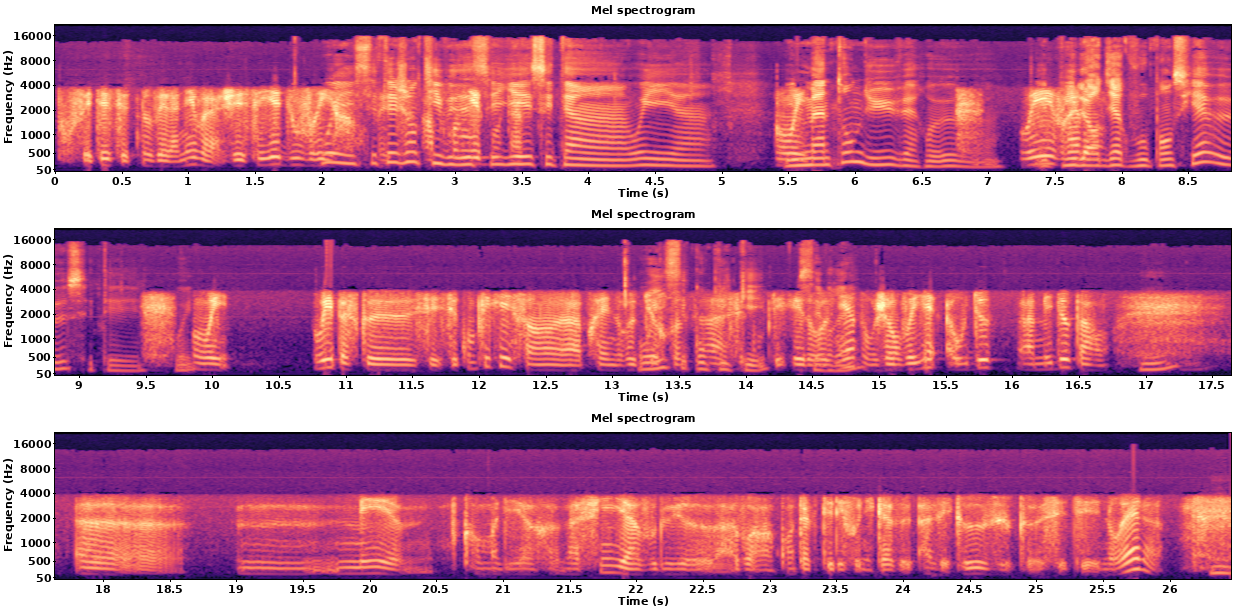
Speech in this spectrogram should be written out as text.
pour fêter cette nouvelle année voilà j'ai essayé d'ouvrir Oui, c'était gentil. Vous essayez, c'était un, oui, un- Oui. une main tendue vers eux. Oui, Et puis leur dire que vous pensiez à eux, c'était. Oui. Oui. Oui, parce que c'est compliqué. Enfin, après une rupture Oui, comme c'est ça, compliqué, c'est compliqué de revenir. vrai. Donc j'ai envoyé à, aux deux, à mes deux parents. Mhm. Euh, mm, mais comment dire, ma fille a voulu euh, avoir un contact téléphonique avec, avec eux vu que c'était Noël. Mhm.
